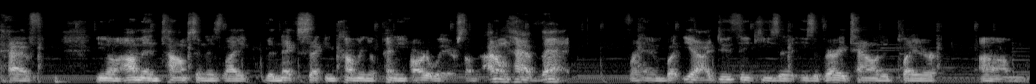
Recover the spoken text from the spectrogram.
have, you know, Amen Thompson is like the next second coming of Penny Hardaway or something. I don't have that for him, but yeah, I do think he's a he's a very talented player. Um,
